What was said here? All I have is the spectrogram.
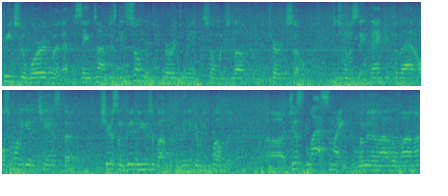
preach the word, but at the same time just get so much encouragement, and so much love from the church. So just want to say thank you for that. Also want to get a chance to share some good news about the Dominican Republic. Uh, just last night, the women in La Romana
